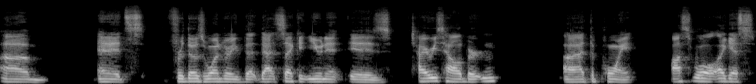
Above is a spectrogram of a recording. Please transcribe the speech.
Um, and it's for those wondering that that second unit is Tyrese Halliburton uh, at the point. Well, I guess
